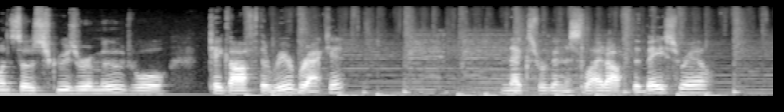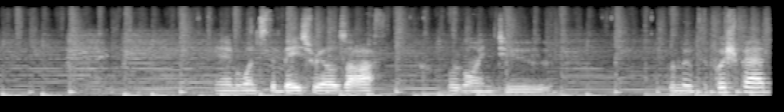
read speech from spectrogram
Once those screws are removed, we'll take off the rear bracket. Next, we're going to slide off the base rail. And once the base rail is off, we're going to remove the push pad.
